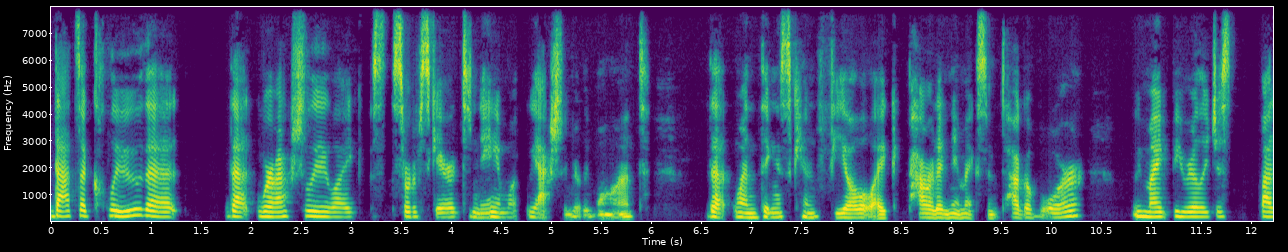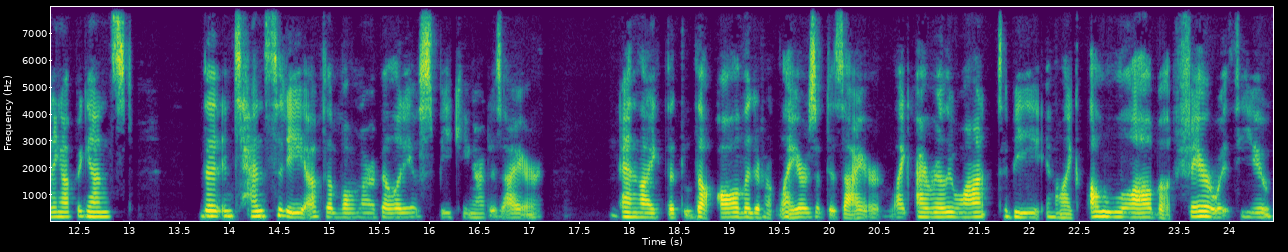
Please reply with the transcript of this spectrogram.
that's a clue that that we're actually like s- sort of scared to name what we actually really want. That when things can feel like power dynamics and tug of war, we might be really just butting up against the intensity of the vulnerability of speaking our desire and like the, the all the different layers of desire like i really want to be in like a love affair with you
